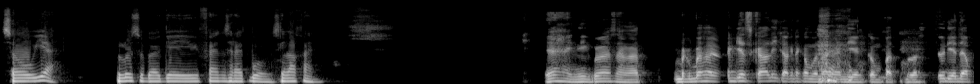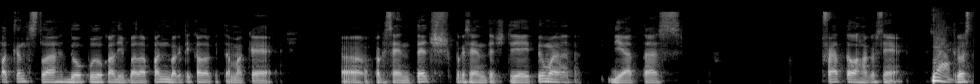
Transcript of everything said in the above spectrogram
So yeah, lu sebagai fans Red Bull silakan. Ya ini gue sangat berbahagia sekali karena kemenangan yang ke-14 itu dia dapatkan setelah 20 kali balapan berarti kalau kita pakai uh, percentage percentage dia itu di atas Vettel harusnya ya. Ya. Terus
